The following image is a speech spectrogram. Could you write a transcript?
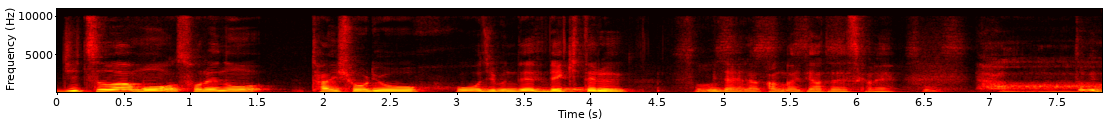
実はもうそれの対症療法を自分でできてるみたいな考え方ですかね。そうです特に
